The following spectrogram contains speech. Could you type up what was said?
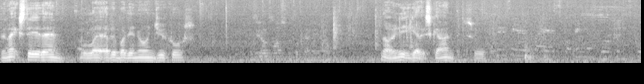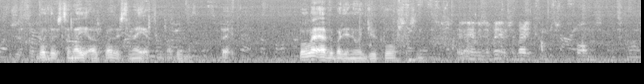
The next day, then we'll let everybody know in due course. Is he on hospital, Kenny? No, we need to get it scanned, so Or is it something- whether it's tonight or whether it's tonight or tomorrow, I don't know. But we'll let everybody know in due course. Isn't it? It, was a it was a very accomplished performance tonight.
